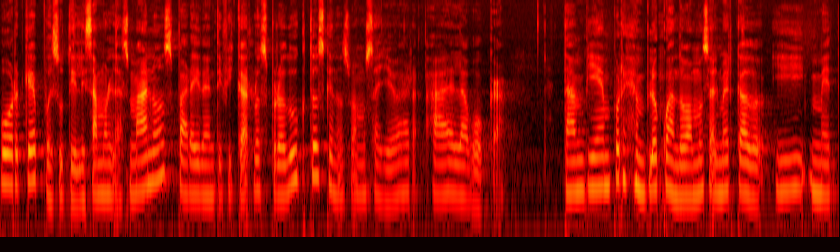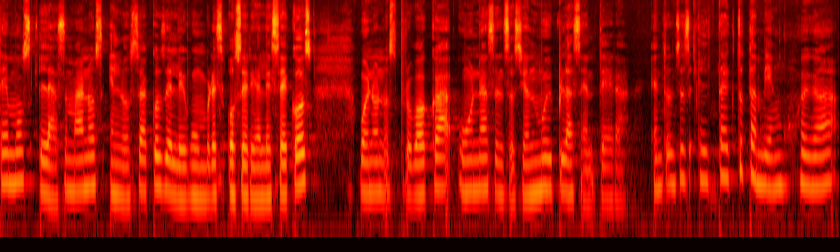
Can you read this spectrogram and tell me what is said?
porque pues utilizamos las manos para identificar los productos que nos vamos a llevar a la boca. También, por ejemplo, cuando vamos al mercado y metemos las manos en los sacos de legumbres o cereales secos, bueno, nos provoca una sensación muy placentera. Entonces, el tacto también juega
